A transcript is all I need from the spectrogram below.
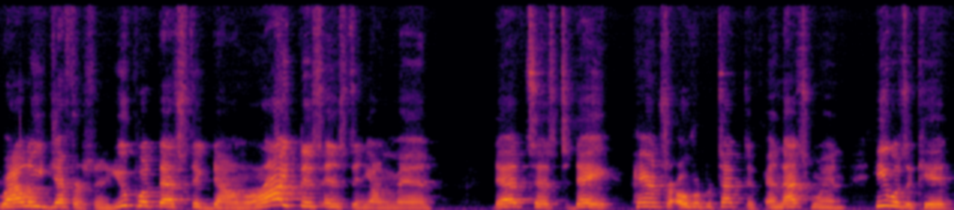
Rowley Jefferson, you put that stick down right this instant, young man. Dad says today parents are overprotective, and that's when he was a kid.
